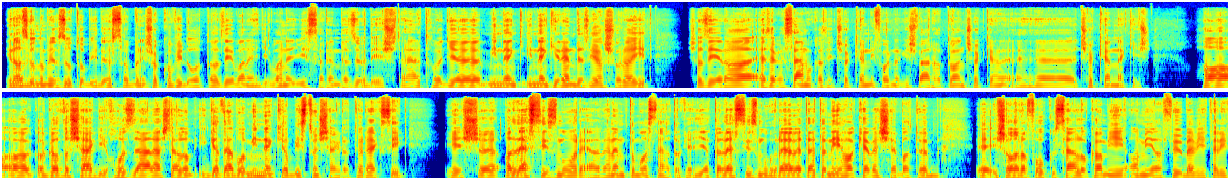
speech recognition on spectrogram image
Én azt gondolom, hogy az utóbbi időszakban is a Covid óta azért van egy, van egy visszarendeződés. Tehát, hogy mindenki, mindenki rendezi a sorait, és azért a, ezek a számok azért csökkenni fognak, és várhatóan csökken, e, csökkennek is. Ha a, a gazdasági hozzáállást állom, igazából mindenki a biztonságra törekszik, és a less is more elve, nem tudom, használhatok egyet, a less is more elve, tehát a néha kevesebb a több, és arra fókuszálok, ami, ami a fő bevételi,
